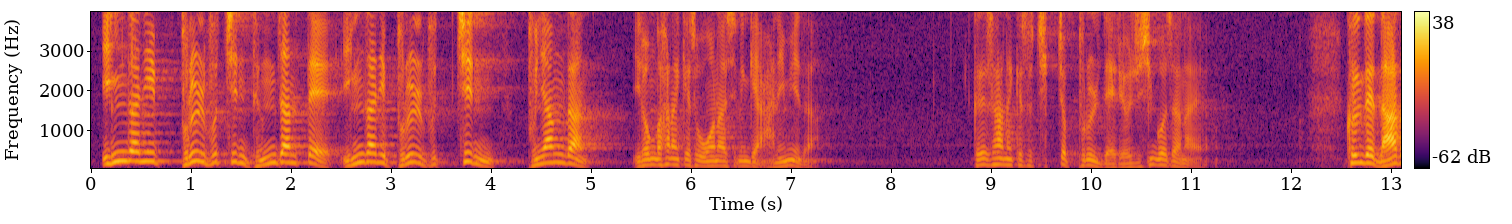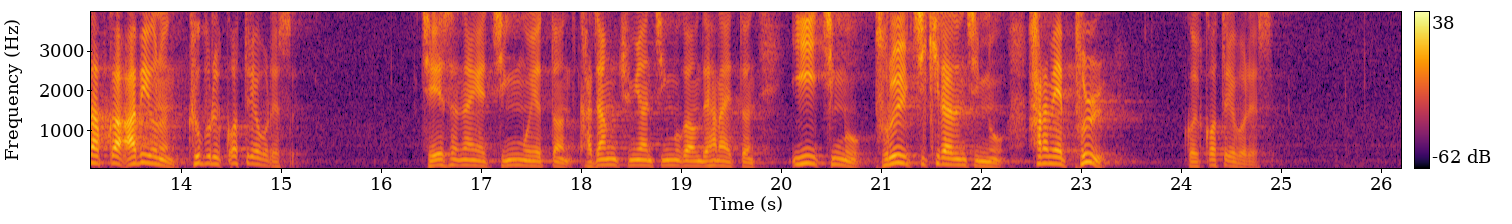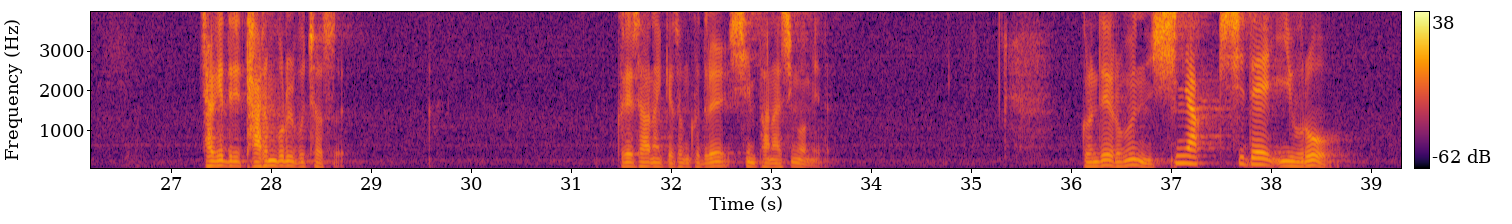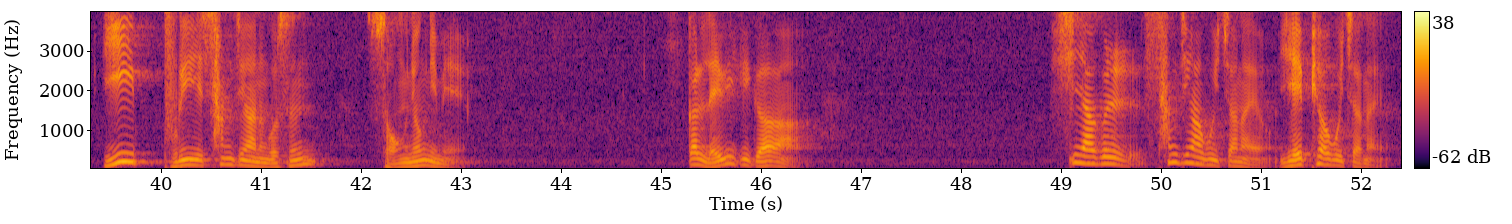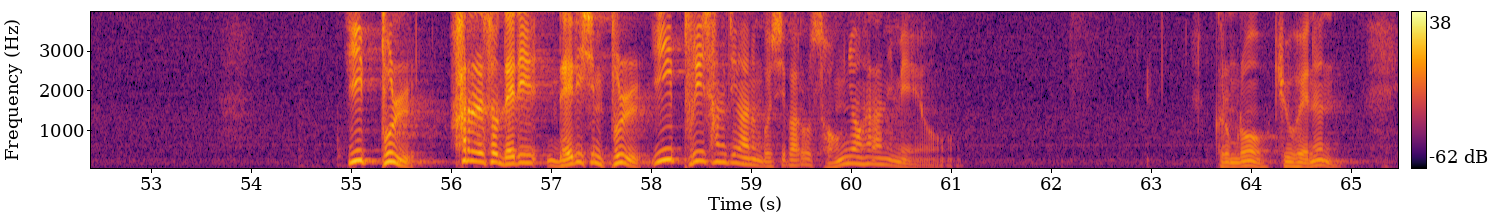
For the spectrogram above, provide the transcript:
인간이 불을 붙인 등잔대, 인간이 불을 붙인 분양단 이런 거 하나님께서 원하시는 게 아닙니다. 그래서 하나님께서 직접 불을 내려주신 거잖아요. 그런데 나답과 아비우는 그 불을 꺼뜨려 버렸어요. 제사장의 직무였던 가장 중요한 직무 가운데 하나였던 이 직무, 불을 지키라는 직무, 하나님의 불, 그걸 꺼뜨려 버렸어요. 자기들이 다른 불을 붙였어요. 그래서 하나님께서는 그들을 심판하신 겁니다. 그런데 여러분 신약 시대 이후로 이 불이 상징하는 것은 성령님이에요. 그러니까 레위기가 신약을 상징하고 있잖아요. 예표하고 있잖아요. 이 불, 하늘에서 내리, 내리신 불, 이 불이 상징하는 것이 바로 성령 하나님이에요. 그러므로 교회는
